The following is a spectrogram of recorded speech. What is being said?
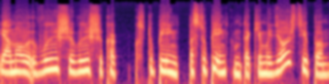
и оно выше, выше, как ступень, по ступенькам таким идешь, типа,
